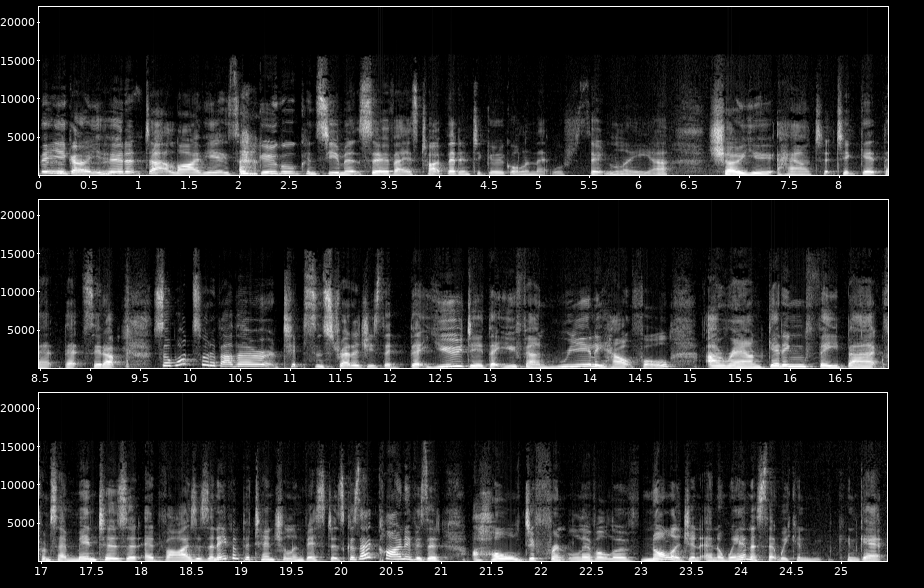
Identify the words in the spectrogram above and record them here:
there you go. You heard it uh, live here. So Google consumer surveys. Type that into Google, and that will certainly uh, show you how to, to get that that set up. So, what sort of other tips and strategies that that you did that you found really helpful around getting feedback from say mentors, advisors, and even potential investors? Because that kind of is a, a whole different level of knowledge and, and awareness that we can can get.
